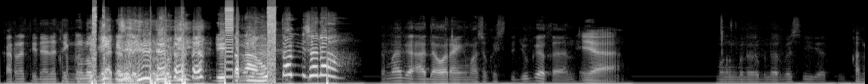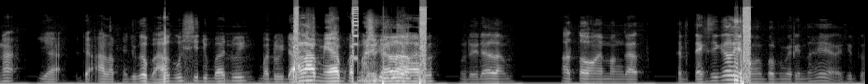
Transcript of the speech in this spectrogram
Karena tidak ada Teknologi teknologi. ada teknologi di tengah hutan di sana. karena gak ada orang yang masuk ke situ juga kan Iya. Emang benar-benar bersih dia tuh Karena ya di alamnya juga bagus sih di Baduy. Hmm. Baduy dalam ya, bukan Baduy Baduy dalam. luar. udah dalam atau emang gak kedeteksi kali ya sama pemerintahnya di situ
